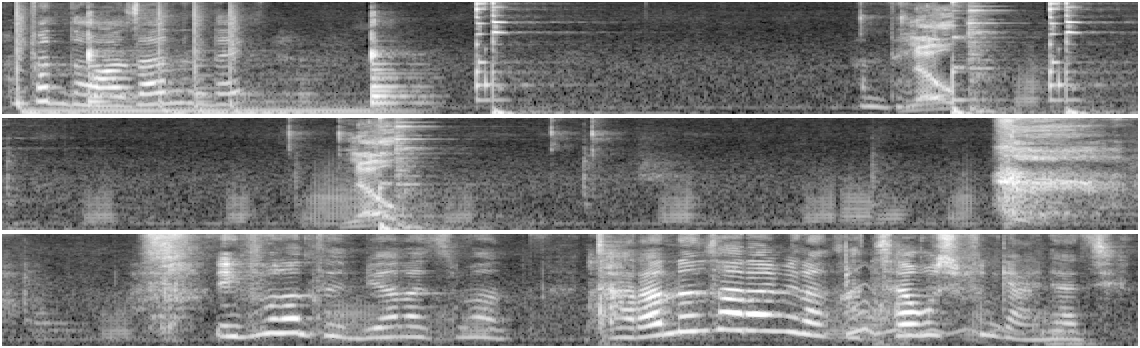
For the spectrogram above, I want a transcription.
한 판 더 하자 하는데. 안 돼. Nope. Nope. 이분한테 미안하지만 잘하는 사람이랑 같이 하고 싶은 게 아니야 지금.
